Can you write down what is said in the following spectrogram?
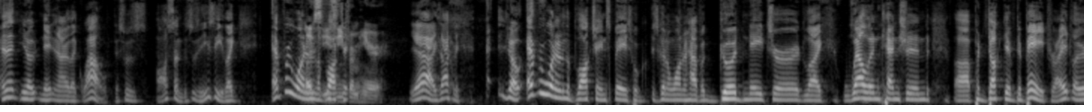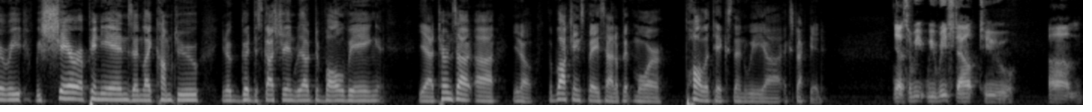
and then you know Nate and I are like, "Wow, this was awesome. This was easy." Like everyone Life's in the easy blockchain, from here. yeah, exactly. You know, everyone in the blockchain space will, is going to want to have a good-natured, like well-intentioned, uh, productive debate, right? Like where we we share opinions and like come to you know good discussion without devolving. Yeah, it turns out uh, you know the blockchain space had a bit more politics than we uh, expected. Yeah, so we, we reached out to um,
